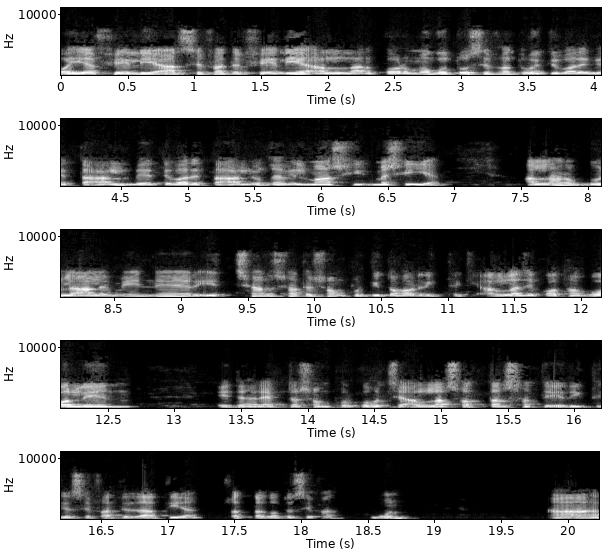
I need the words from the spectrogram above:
আর সেফাতে ফেলিয়া আল্লাহর কর্মগত সেফাত হইতে পারে বেতাল বেতে পারে তাল্লুক হাবিল মাসিয়া আল্লাহ রব্বুল আলমিনের ইচ্ছার সাথে সম্পর্কিত হওয়ার দিক থেকে। আল্লাহ যে কথা বলেন, এটার একটা সম্পর্ক হচ্ছে আল্লাহর সত্তার সাথে এদিক থেকে সেফাতে জাতিয়া, সত্তাগত সেফাত, গুণ। আর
